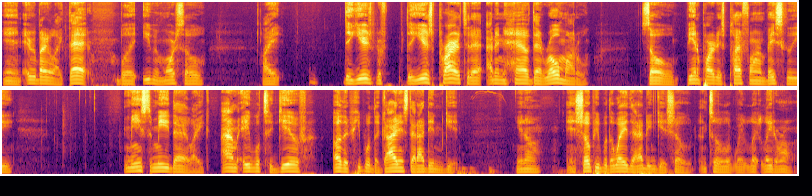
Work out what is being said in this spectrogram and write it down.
and everybody like that, but even more so, like the years bef- the years prior to that, I didn't have that role model. So being a part of this platform basically means to me that like I'm able to give other people the guidance that I didn't get, you know, and show people the way that I didn't get showed until later on.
